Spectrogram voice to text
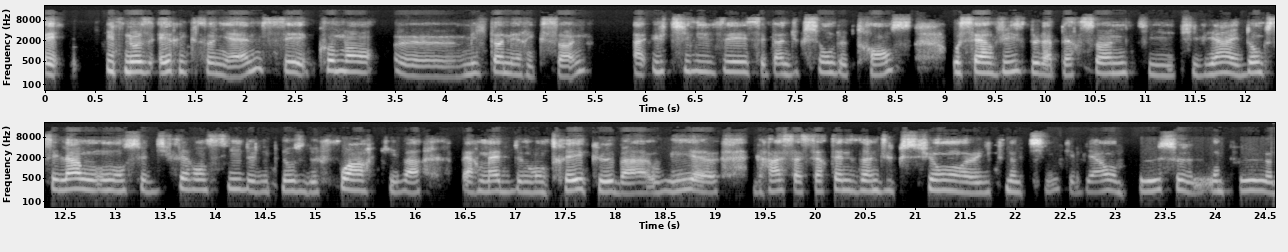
et hypnose ericksonienne, c'est comment, heu, Milton Erickson a utilisé cette induction de transe au service de la personne qui vient. Et donc c'est là où on se différencie de l'hypnose de foire qui va permettre de montrer que, bah, oui, heu, grâce à certaines inductions, heu, hypnotiques et bien on peut se on peut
